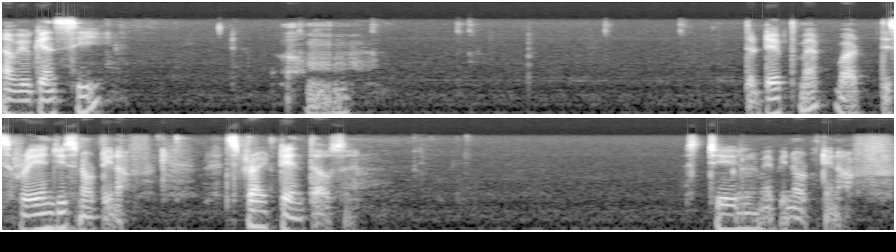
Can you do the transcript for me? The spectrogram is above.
Now you can see um, the depth map but this range is not enough. Let's try 10,000 still maybe not enough.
